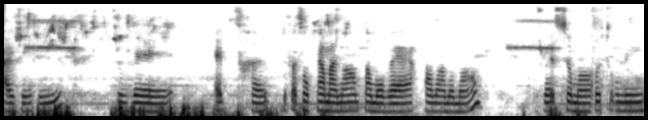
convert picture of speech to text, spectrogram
à gérer. Je vais être euh, de façon permanente dans mon verre pendant un moment. Je vais sûrement retourner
